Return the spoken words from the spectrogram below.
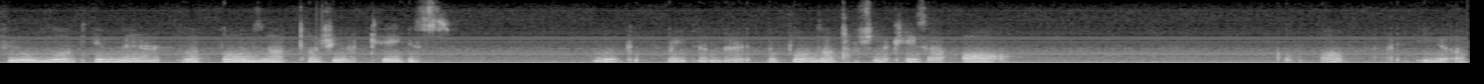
If you look in there, the phone's not touching the case. Look right in there. The phone's not touching the case at all. Oh, Love that idea.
